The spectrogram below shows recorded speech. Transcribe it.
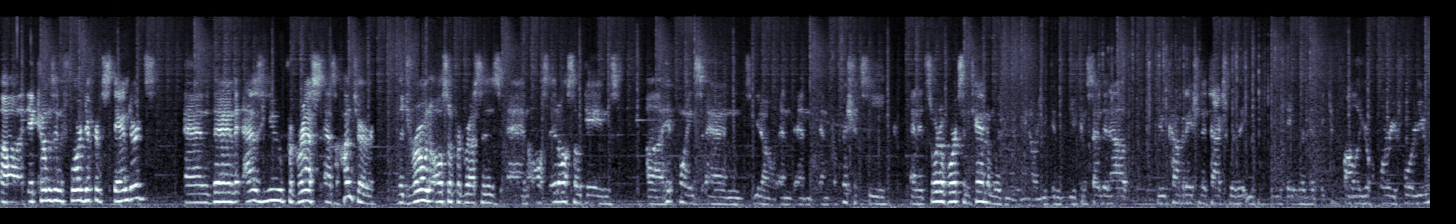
Uh, it comes in four different standards, and then as you progress as a hunter, the drone also progresses, and also it also gains uh, hit points and you know and, and and proficiency, and it sort of works in tandem with you. You know, you can you can send it out, do combination attacks with it, you can communicate with it, it can follow your quarry for you.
